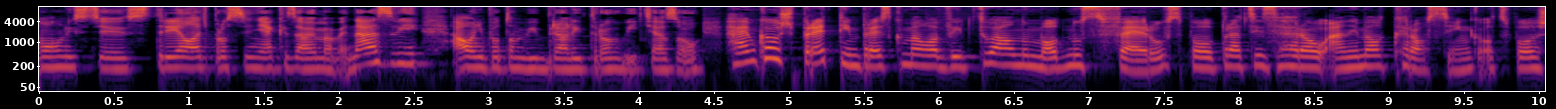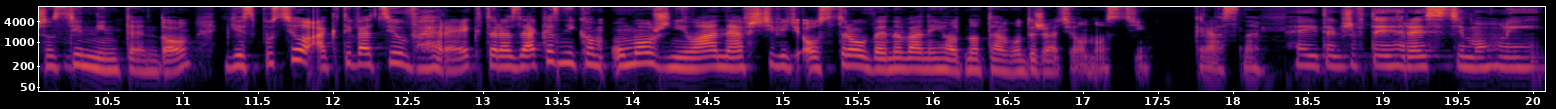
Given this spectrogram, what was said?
mohli ste strieľať proste nejaké zaujímavé názvy a oni potom vybrali troch výťazov. HMK už predtým preskúmala virtuálnu modnú sféru v spolupráci s hrou Animal Crossing od spoločnosti Nintendo, kde spustilo aktiváciu v hre, ktorá zákazníkom umožnila navštíviť ostrov venovaný hodnotám udržateľnosti. Krásne. Hej, takže v tej hre ste mohli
